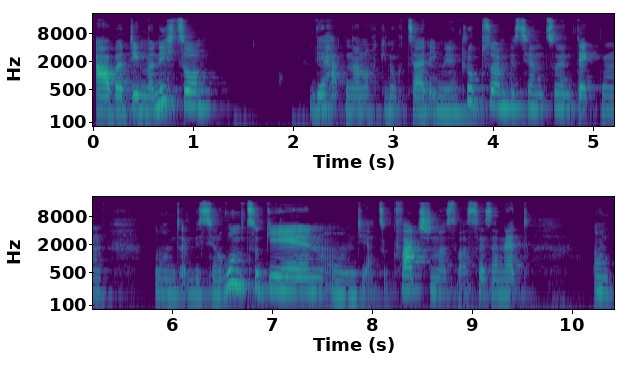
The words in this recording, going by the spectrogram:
Aber dem war nicht so wir hatten dann noch genug Zeit, irgendwie den Club so ein bisschen zu entdecken und ein bisschen rumzugehen und ja, zu quatschen. Das war sehr, sehr nett. Und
